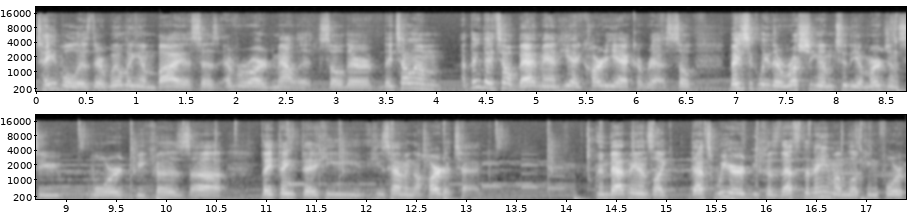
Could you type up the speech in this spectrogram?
table is their William it says everard mallet so they're they tell him i think they tell batman he had cardiac arrest so basically they're rushing him to the emergency ward because uh, they think that he he's having a heart attack and Batman's like, that's weird because that's the name I'm looking for.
